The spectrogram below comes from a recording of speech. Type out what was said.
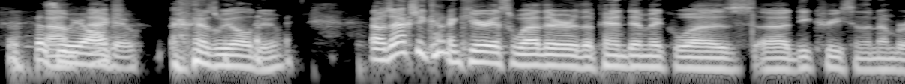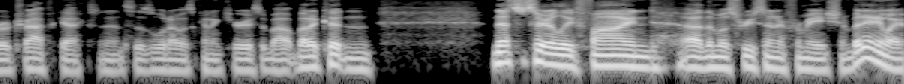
As um, we all actually, do. As we all do. I was actually kind of curious whether the pandemic was uh, decreasing the number of traffic accidents, is what I was kind of curious about, but I couldn't necessarily find uh, the most recent information. But anyway,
